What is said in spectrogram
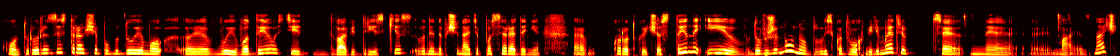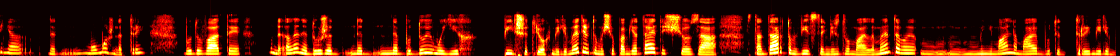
контуру резистора, ще побудуємо е, виводи, ось ці два відрізки, вони починаються посередині короткої частини, і в довжину ну, близько 2 мм. Це не е, має значення, можна 3 будувати, ну, але не дуже не, не будуємо їх більше 3 мм, тому що пам'ятаєте, що за стандартом відстань між двома елементами мінімальна має бути 3 мм.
